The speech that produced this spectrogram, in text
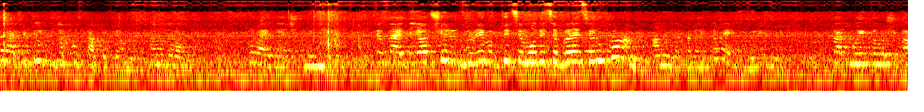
давай, п'ятерку за хвоста потягну. А давай. Давай, мені. Ви знаєте, я взагалі риба птиця молодиця береться руками. А ну, давай, давай, давай. Так, мої хороші, а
